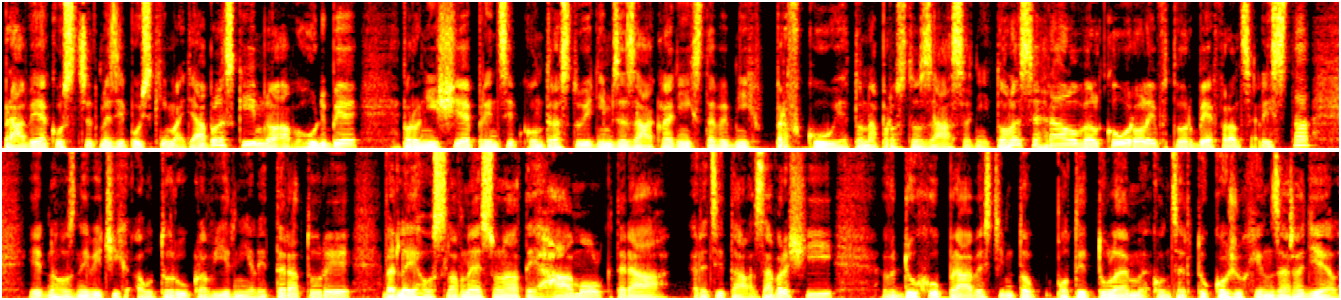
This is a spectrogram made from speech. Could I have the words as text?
právě jako střed mezi božským a ďábelským, no a v hudbě, pro níž je princip kontrastu jedním ze základních stavebních prvků, je to naprosto zásadní. Tohle se hrálo velkou roli v tvorbě France Lista, jednoho z největších autorů klavírní literatury, vedle jeho slavné sonáty Hámol, která recitál završí. V duchu právě s tímto potitulem koncertu Kožuchin zařadil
